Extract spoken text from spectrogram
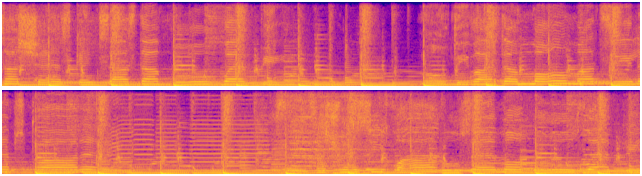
როცა შენს გენგზას და ვუყვები. მოდი ვარ და მომაცილებს თვარე ზეცა ჩვენ სიყვარულზე მოუყვები.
